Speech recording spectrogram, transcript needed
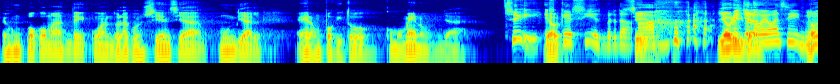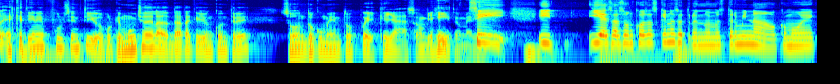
es un poco más de cuando la conciencia mundial era un poquito como menos, ya. Sí, Y es que sí, es verdad. Sí. Ah. Y ahorita, yo lo veo así, ¿no? No, es que tiene full sentido, porque muchas de las datas que yo encontré son documentos pues que ya son viejitos. ¿me Sí, y, y esas son cosas que nosotros no hemos terminado como de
